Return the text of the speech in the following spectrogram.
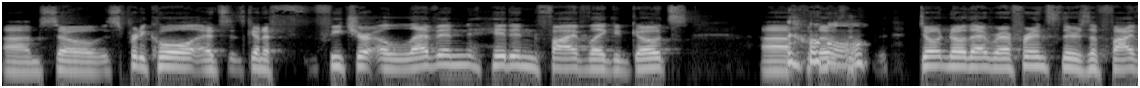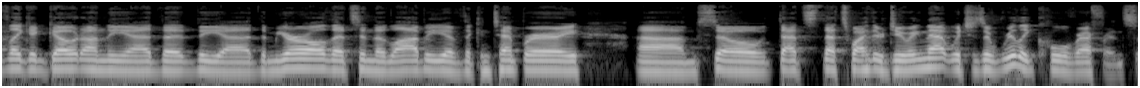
Um so it's pretty cool. It's it's going to f- feature 11 hidden five-legged goats. Uh, for those that don't know that reference, there's a five-legged goat on the uh, the the uh, the mural that's in the lobby of the Contemporary. Um, so that's that's why they're doing that, which is a really cool reference.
